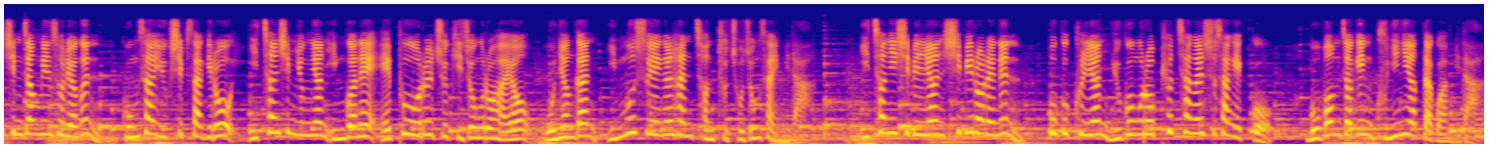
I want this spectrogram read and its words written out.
심정민 소령은 공사 64기로 2016년 임관에 F5를 주 기종으로 하여 5년간 임무 수행을 한 전투 조종사입니다. 2021년 11월에는 호국훈련 유공으로 표창을 수상했고 모범적인 군인이었다고 합니다.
